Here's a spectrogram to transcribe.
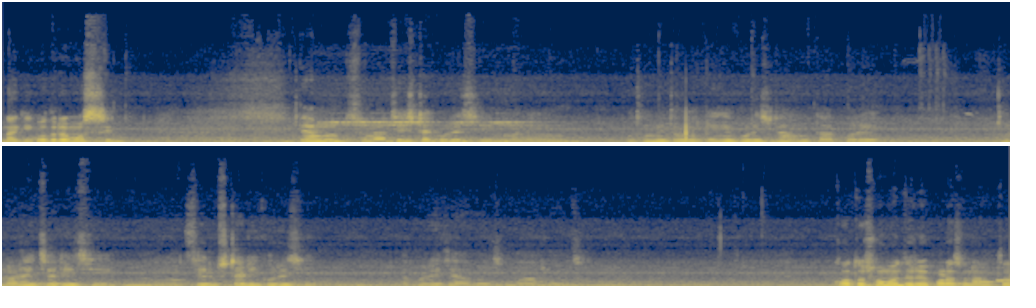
নাকি কতটা মসৃণ? তেমন সময় চেষ্টা করেছি মানে প্রথমে তো ভেঙে পড়েছিলাম তারপরে লড়াই চালিয়েছি সেলফ স্টাডি করেছি তারপরে যা হয়েছে হওয়া হয়েছে। কত সময় ধরে পড়াশোনা হতো?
